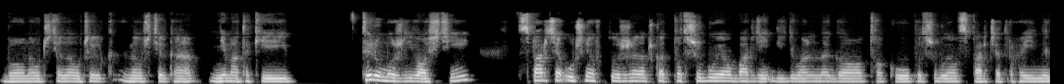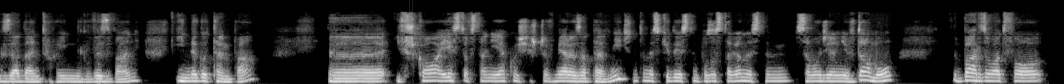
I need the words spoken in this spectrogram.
bo nauczyciel, nauczycielka, nauczycielka nie ma takiej tylu możliwości wsparcia uczniów, którzy na przykład potrzebują bardziej indywidualnego toku, potrzebują wsparcia trochę innych zadań, trochę innych wyzwań, innego tempa. E, I szkoła jest to w stanie jakoś jeszcze w miarę zapewnić, natomiast kiedy jestem pozostawiony z tym samodzielnie w domu, bardzo łatwo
